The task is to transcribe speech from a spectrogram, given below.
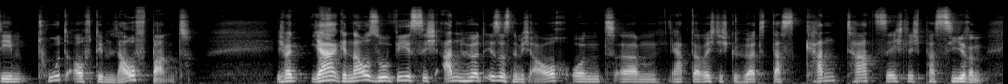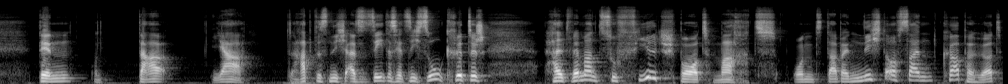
dem Tod auf dem Laufband? Ich meine, ja, genau so wie es sich anhört, ist es nämlich auch. Und ähm, ihr habt da richtig gehört, das kann tatsächlich passieren. Denn, und da, ja, habt es nicht, also seht das jetzt nicht so kritisch, halt, wenn man zu viel Sport macht und dabei nicht auf seinen Körper hört,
